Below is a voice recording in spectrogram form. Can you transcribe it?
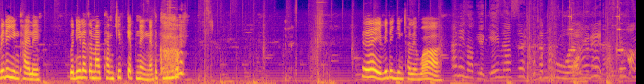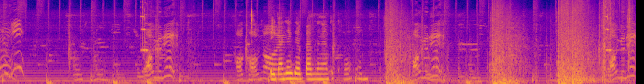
ไม่ได้ยิงใครเลย วันนี้เราจะมาทำคลิปเก็บหนึ่งนะทุกคน เฮ้ย ไม่ได้ยิงใครเลยว่า I may not be a game master. ฉันรวยของอยู่นี่ ของอยู่นี่ ของอยู่นี่ ขอของหน่อยปีการแจ้งเตือนแป๊บนึงนะทุกคนของอยู่นี่ ของอยู่นี่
